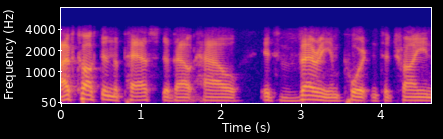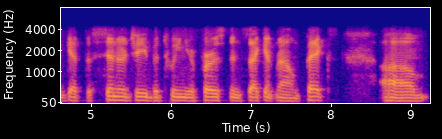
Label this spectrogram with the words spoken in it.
I've talked in the past about how it's very important to try and get the synergy between your first and second round picks. Um,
